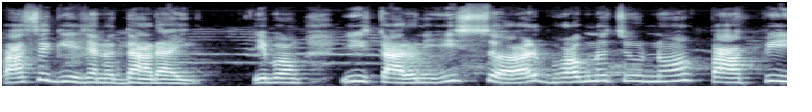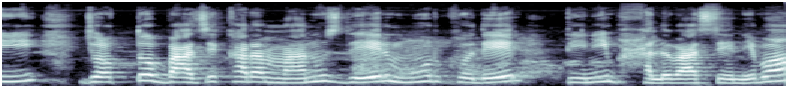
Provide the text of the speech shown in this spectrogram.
পাশে গিয়ে যেন দাঁড়াই এবং এই কারণে ঈশ্বর ভগ্নচূর্ণ পাপি, যত বাজে খারাপ মানুষদের, মূর্খদের তিনি ভালোবাসেন এবং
